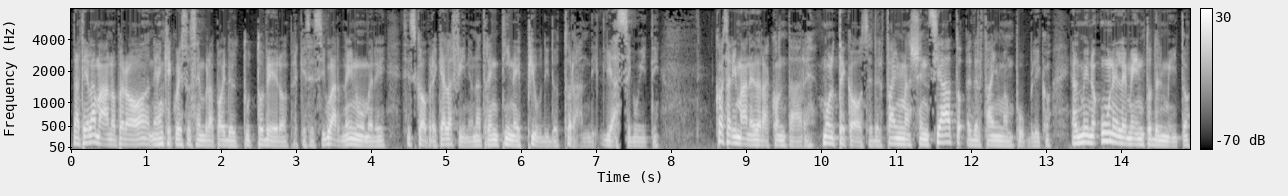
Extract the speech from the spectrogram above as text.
Date la mano però, neanche questo sembra poi del tutto vero, perché se si guardano i numeri si scopre che alla fine una trentina e più di dottorandi li ha seguiti. Cosa rimane da raccontare? Molte cose del Feynman scienziato e del Feynman pubblico, e almeno un elemento del mito.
